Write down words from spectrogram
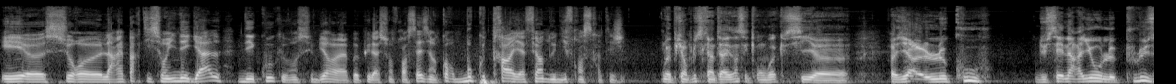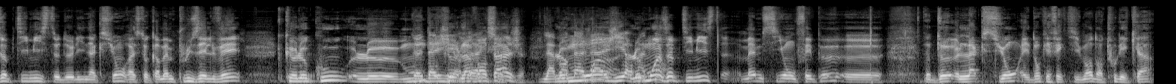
et euh, sur euh, la répartition inégale des coûts que vont subir la population française. Il y a encore beaucoup de travail à faire, nous dit France Stratégie. Et puis en plus, ce qui est intéressant, c'est qu'on voit que si, euh, on va dire, le coût du scénario le plus optimiste de l'inaction reste quand même plus élevé que le coût, le l'avantage, le moins, le moins optimiste, même si on fait peu euh, de l'action. Et donc effectivement, dans tous les cas,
